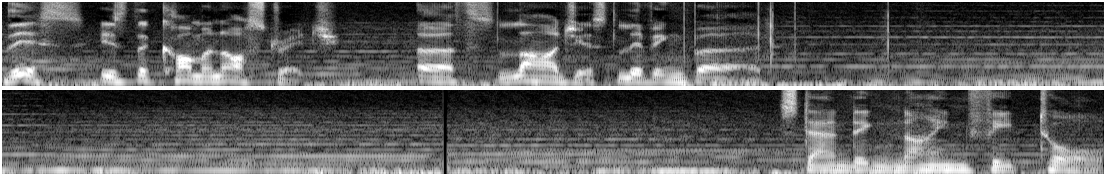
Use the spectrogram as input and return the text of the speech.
This is the common ostrich, Earth's largest living bird. Standing nine feet tall,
